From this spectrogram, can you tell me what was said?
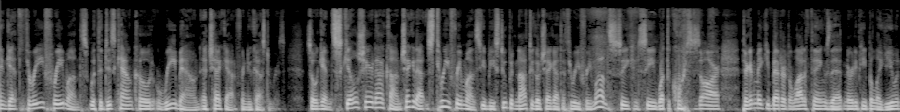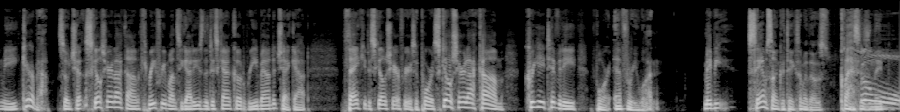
and get three free months with the discount code REBOUND at checkout for new customers. So again, Skillshare.com. Check it out. It's three free months. You'd be stupid not to go check out the three free months so you can see what the courses are. They're going to make you better at a lot of things that nerdy people like you and me care about. So ch- Skillshare.com, three free months. You got to use the discount code REBOUND at checkout. Thank you to Skillshare for your support. Skillshare.com, creativity for everyone. Maybe Samsung could take some of those classes. and they'd-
